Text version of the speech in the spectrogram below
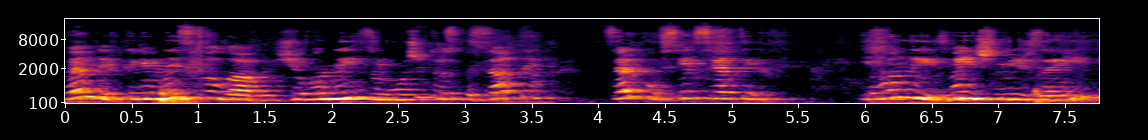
впевнив керівництво лави, що вони зможуть розписати церкву всіх святих. І вони менш ніж за рік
